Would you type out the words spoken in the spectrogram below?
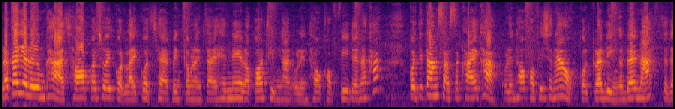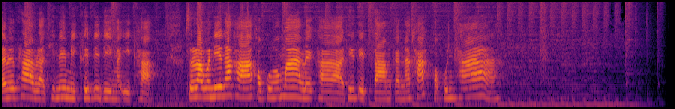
แล้วก็อย่าลืมค่ะชอบก็ช่วยกดไลค์กดแชร์เป็นกำลังใจให้เน่แล้วก็ทีมงาน Oriental Coffee ด้วยนะคะ กดติดตาม Subscribe ค่ะ Oriental Coffee Channel กดกระดิ่งกันด้วยนะ จะได้ไม่พลาดเวลาที่เน่มีคลิปดีๆมาอีกค่ะสำหรับวันนี้นะคะ ขอบคุณมาก ๆ เลยค่ะ ที่ติดตามกันนะคะ ขอบคุณค่ะ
